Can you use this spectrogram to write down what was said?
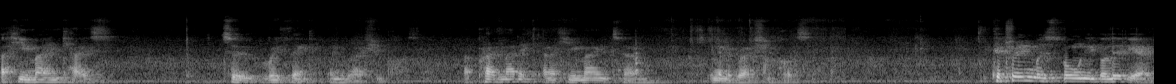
a humane case to rethink immigration policy. A pragmatic and a humane term in immigration policy. Katrin was born in Bolivia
